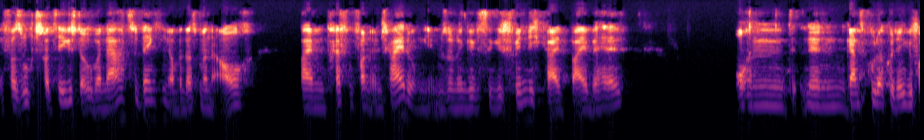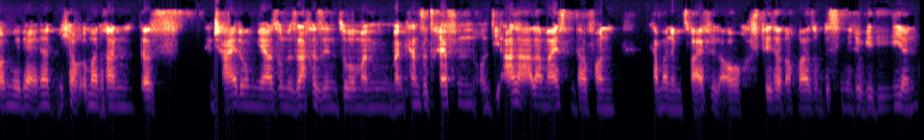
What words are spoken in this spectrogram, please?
versucht, strategisch darüber nachzudenken, aber dass man auch beim Treffen von Entscheidungen eben so eine gewisse Geschwindigkeit beibehält. Und ein ganz cooler Kollege von mir, der erinnert mich auch immer dran, dass Entscheidungen ja so eine Sache sind, so man, man kann sie treffen und die aller, allermeisten davon kann man im Zweifel auch später nochmal so ein bisschen revidieren.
